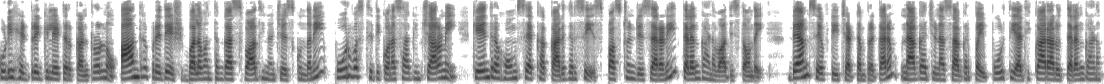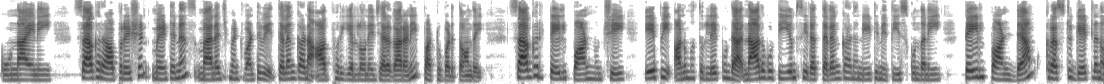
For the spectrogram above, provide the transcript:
కుడి హెడ్ రెగ్యులేటర్ కంట్రోల్ను ఆంధ్రప్రదేశ్ బలవంతంగా స్వాధీనం చేసుకుందని పూర్వస్థితి కొనసాగించారని కేంద్ర హోంశాఖ కార్యదర్శి స్పష్టం చేశారని తెలంగాణ వాదిస్తోంది. డ్యాం సేఫ్టీ చట్టం ప్రకారం నాగార్జున సాగర్ పై పూర్తి అధికారాలు తెలంగాణకు ఉన్నాయని సాగర్ ఆపరేషన్ మెయింటెనెన్స్ మేనేజ్మెంట్ వంటివి తెలంగాణ ఆధ్వర్యంలోనే జరగాలని పట్టుబడుతోంది. సాగర్ టెయిల్ పాండ్ నుంచి ఏపీ అనుమతులు లేకుండా నాలుగు టీఎంసీల తెలంగాణ నీటిని తీసుకుందని టెయిల్ పాండ్ డ్యాం క్రస్ట్ గేట్లను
